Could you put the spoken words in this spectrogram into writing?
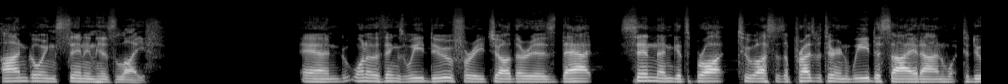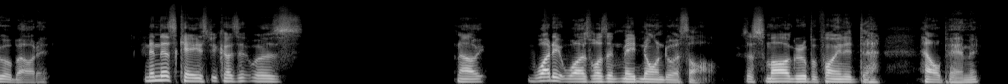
ongoing sin in his life. And one of the things we do for each other is that sin then gets brought to us as a presbyterian, we decide on what to do about it. And in this case, because it was now what it was wasn't made known to us all. It was a small group appointed to help him. It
